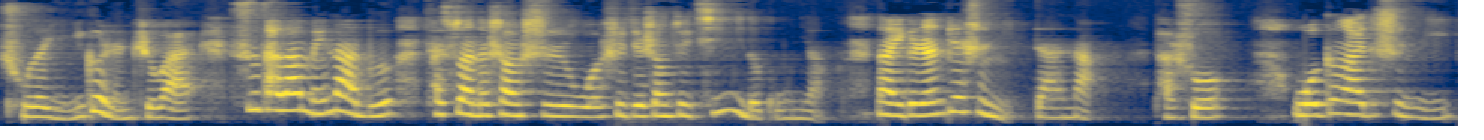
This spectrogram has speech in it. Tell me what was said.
除了一个人之外，斯特拉梅纳德才算得上是我世界上最亲密的姑娘。那一个人便是你，戴安娜。他说：“我更爱的是你。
